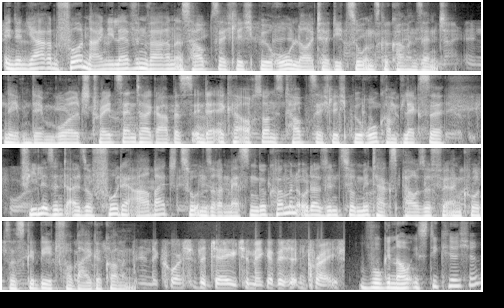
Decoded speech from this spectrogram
In den Jahren vor 9-11 waren es hauptsächlich Büroleute, die zu uns gekommen sind. Neben dem World Trade Center gab es in der Ecke auch sonst hauptsächlich Bürokomplexe, Viele sind also vor der Arbeit zu unseren Messen gekommen oder sind zur Mittagspause für ein kurzes Gebet vorbeigekommen. Wo genau ist die Kirche?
